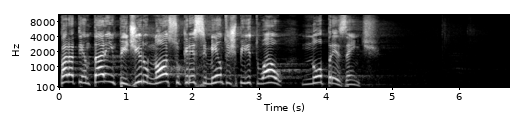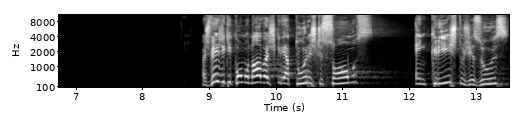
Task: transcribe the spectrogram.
para tentar impedir o nosso crescimento espiritual no presente. Mas veja que, como novas criaturas que somos, em Cristo Jesus,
